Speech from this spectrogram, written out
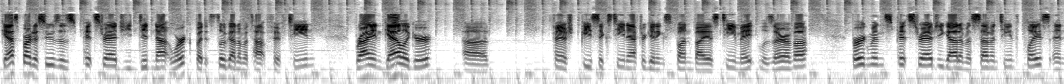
Gaspar de Souza's pit strategy did not work, but it still got him a top 15. Brian Gallagher, uh, finished P16 after getting spun by his teammate, Lazareva. Bergman's pit strategy got him a 17th place, and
